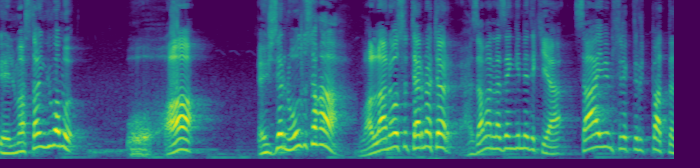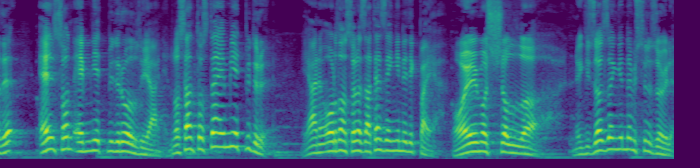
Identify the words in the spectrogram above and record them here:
Elmastan yuva mı? Oha! Ejder ne oldu sana? Vallahi ne olsun Terminator. Zamanla zenginledik ya. Sahibim sürekli rütbe atladı. En son emniyet müdürü oldu yani. Los Santos'ta emniyet müdürü. Yani oradan sonra zaten zenginledik baya. Ay maşallah. Ne güzel zenginlemişsiniz öyle.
